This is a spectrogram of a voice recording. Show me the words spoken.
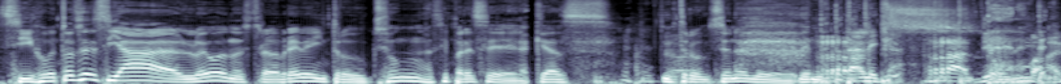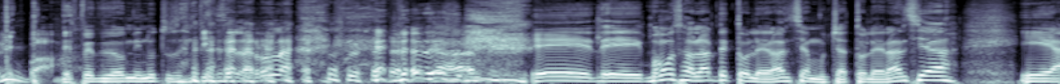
Sí, hijo, entonces ya luego de nuestra breve introducción, así parece aquellas introducciones de, de Metallica. Radio Marimba. Después de dos minutos empieza la rola. Entonces, eh, eh, vamos a hablar de tolerancia, mucha tolerancia. eh,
